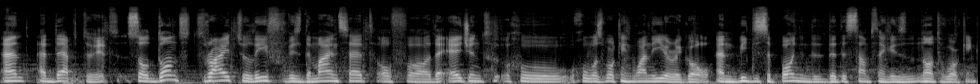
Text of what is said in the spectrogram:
and adapt to it. So don't try to live with the mindset of uh, the agent who who was working one year ago and be disappointed that, that something is not working.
